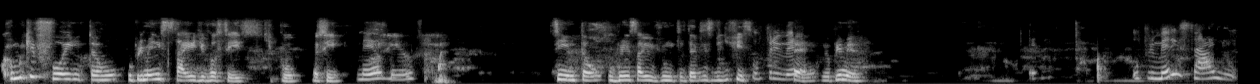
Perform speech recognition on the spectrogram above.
Como que foi, então, o primeiro ensaio de vocês? Tipo, assim, Meu Deus. sim, então, o primeiro ensaio juntos deve ter sido difícil. O primeiro, É, eu primeiro. o primeiro ensaio,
